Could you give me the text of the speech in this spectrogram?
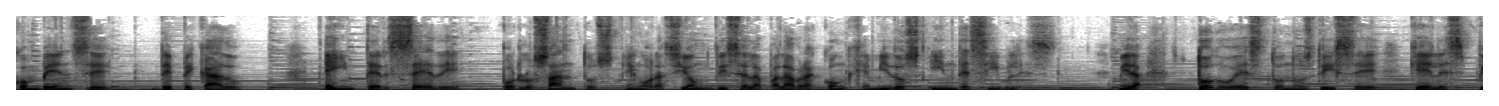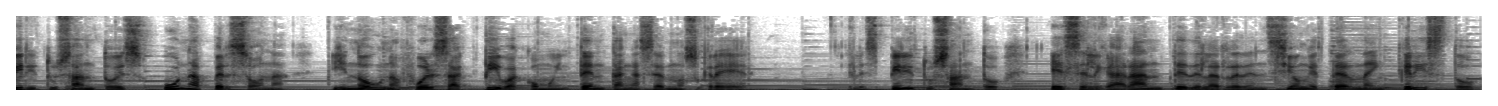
convence de pecado e intercede por los santos en oración, dice la palabra, con gemidos indecibles. Mira, todo esto nos dice que el Espíritu Santo es una persona y no una fuerza activa como intentan hacernos creer. El Espíritu Santo es el garante de la redención eterna en Cristo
